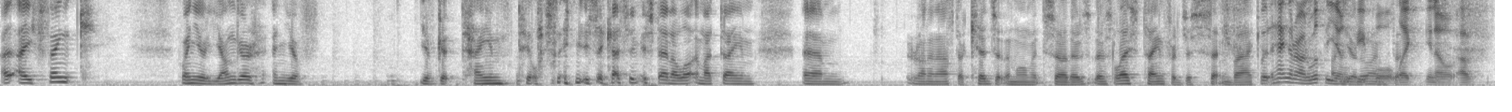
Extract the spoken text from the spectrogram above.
I, I think when you're younger and you've you've got time to listen to music, I seem to spend a lot of my time. Um, running after kids at the moment so there's there's less time for just sitting back But and- hanging around with the young your own, people, like you know, of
